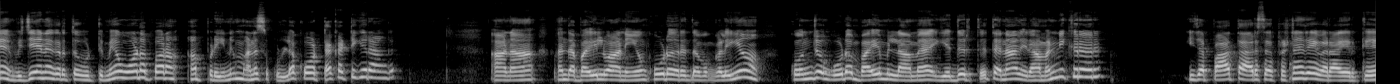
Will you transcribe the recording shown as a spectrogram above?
ஏன் விஜயநகரத்தை விட்டுமே ஓட போகிறான் அப்படின்னு மனசுக்குள்ளே கோட்டை கட்டிக்கிறாங்க. ஆனால் அந்த பயில்வானையும் கூட இருந்தவங்களையும் கொஞ்சம் கூட பயம் இல்லாமல் எதிர்த்து தெனாலிராமன் நிற்கிறாரு இதை பார்த்த அரசர் கிருஷ்ணதேவராயருக்கு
